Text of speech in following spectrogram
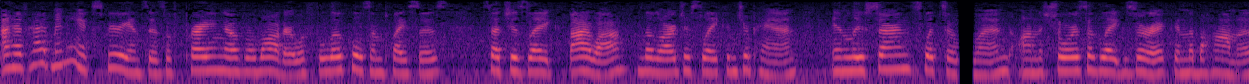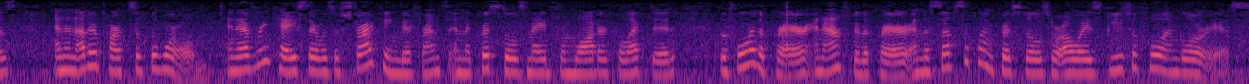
I have had many experiences of praying over water with the locals in places such as Lake Biwa, the largest lake in Japan, in Lucerne, Switzerland, on the shores of Lake Zurich in the Bahamas, and in other parts of the world. In every case there was a striking difference in the crystals made from water collected before the prayer and after the prayer, and the subsequent crystals were always beautiful and glorious.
